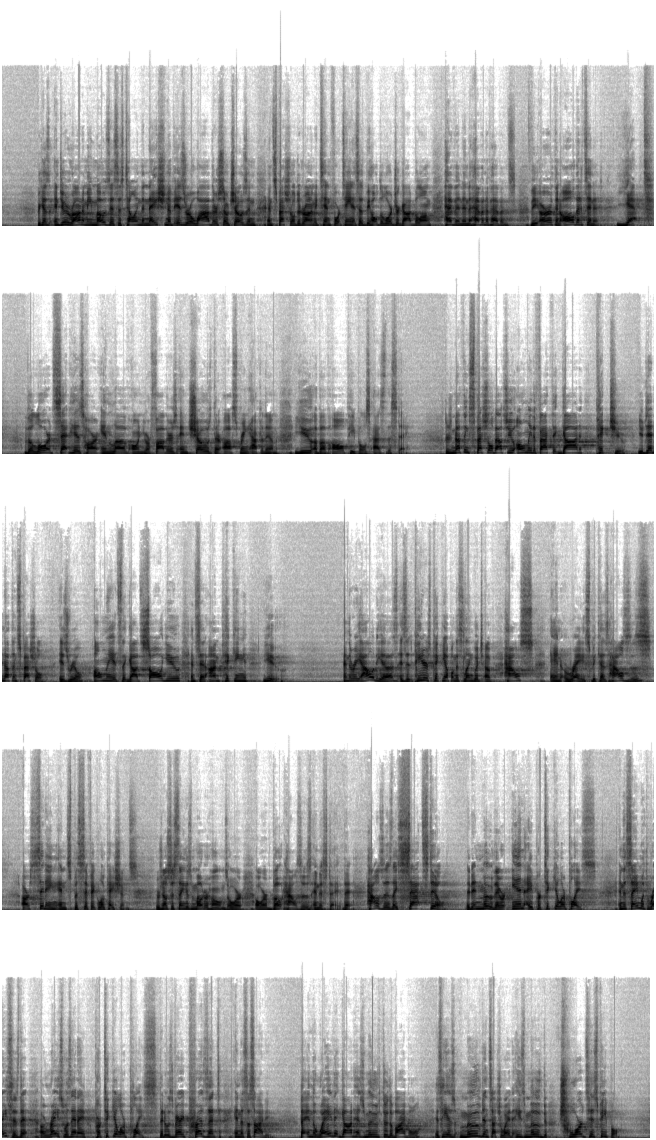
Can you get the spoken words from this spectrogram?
Because in Deuteronomy, Moses is telling the nation of Israel why they're so chosen and special. Deuteronomy 10 14, it says, Behold, the Lord your God belong heaven and the heaven of heavens, the earth and all that it's in it. Yet the Lord set his heart in love on your fathers and chose their offspring after them, you above all peoples as this day. There's nothing special about you, only the fact that God picked you. You did nothing special. Israel, only it's that God saw you and said, I'm picking you. And the reality is, is that Peter's picking up on this language of house and race because houses are sitting in specific locations. There's no such thing as motorhomes or, or boat houses in this day. That houses, they sat still. They didn't move. They were in a particular place. And the same with races, that a race was in a particular place, that it was very present in the society. That in the way that God has moved through the Bible, is He has moved in such a way that He's moved towards His people.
